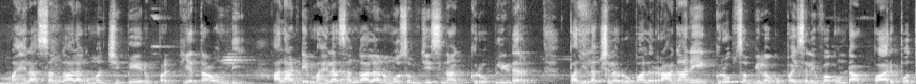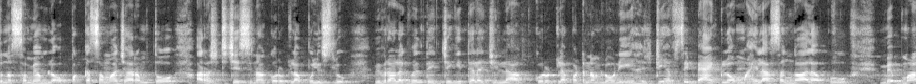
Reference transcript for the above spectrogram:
మహిళా సంఘాలకు మంచి పేరు ప్రఖ్యాత ఉంది. అలాంటి మహిళా సంఘాలను మోసం చేసిన గ్రూప్ లీడర్. పది లక్షల రూపాయలు రాగానే గ్రూప్ సభ్యులకు పైసలు ఇవ్వకుండా పారిపోతున్న సమయంలో పక్క సమాచారంతో అరెస్ట్ చేసిన కొరుట్ల పోలీసులు. వివరాలకు వెళ్తే జగిత్యాల జిల్లా కొరుట్ల పట్టణంలోని హెచ్డిఎఫ్సి బ్యాంక్లో మహిళా సంఘాలకు మెప్మా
